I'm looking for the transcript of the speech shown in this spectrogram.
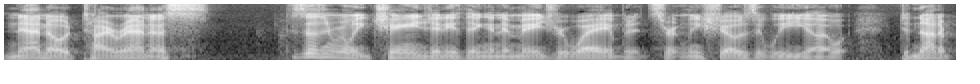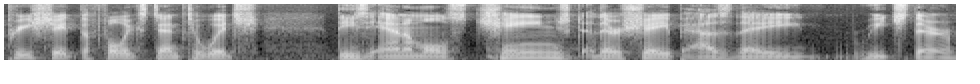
Nanotyrannus, this doesn't really change anything in a major way, but it certainly shows that we uh, did not appreciate the full extent to which these animals changed their shape as they reached their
